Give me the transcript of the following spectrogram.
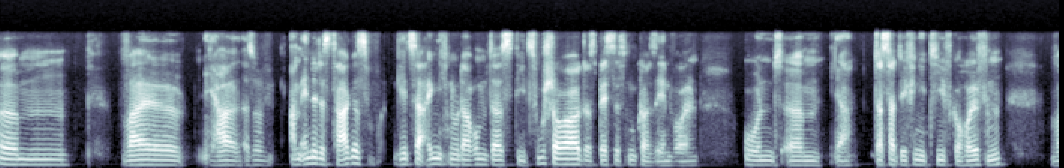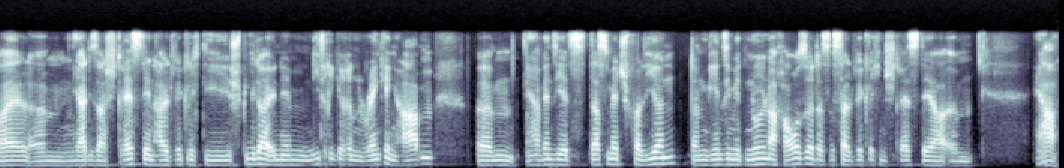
ähm, weil ja, also am Ende des Tages geht es ja eigentlich nur darum, dass die Zuschauer das beste Snooker sehen wollen. Und ähm, ja, das hat definitiv geholfen weil ähm, ja dieser Stress, den halt wirklich die Spieler in dem niedrigeren Ranking haben, ähm, ja, wenn sie jetzt das Match verlieren, dann gehen sie mit null nach Hause. Das ist halt wirklich ein Stress, der ähm, ja,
